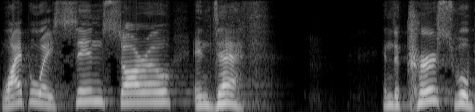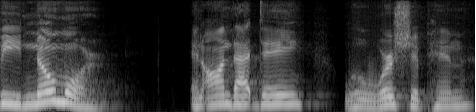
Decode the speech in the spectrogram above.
wipe away sin, sorrow, and death. And the curse will be no more. And on that day, we'll worship him,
